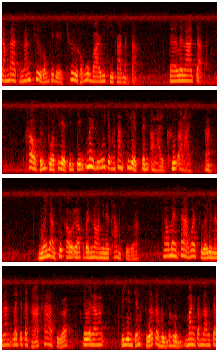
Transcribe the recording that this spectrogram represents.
จำได้ฉะนั้นชื่อของกิเลสชื่อของอุบายวิธีการต่างๆ แต่เวลาจะเข้าถึงตัวกิเลสจริง ๆ ไม่รู้จนกระทั่งกิเลสเป็นอะไรคืออะไรนั่นเหมือนอย่างที่เขาเราก็ไปนอนอยู่ในถ้ำเสือ เราไม่ทราบว่าเสืออยู่ในนั้น เราจะไปหาฆ่าเสือแต่เวลา ได้ยินเสียงเสือกระหึ่มกระหึ่มมันกำลังจะ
